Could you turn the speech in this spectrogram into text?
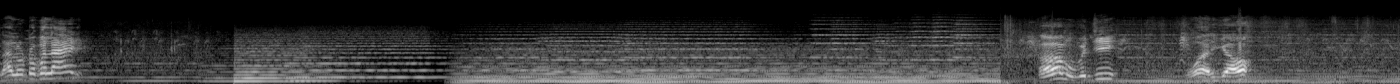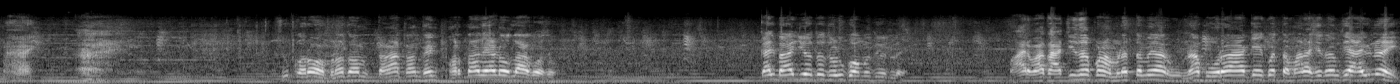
લા લોટો ભલાઈ હા ભૂપતજી. ઓ હરી ગયા હો. શું કરો હમણાં તો આમ ટાણા ટાણ થઈને ફરતા દેડો લાગો છો. કાલ બહાર હતો તો થોડું કામ હતું એટલે. મારી વાત સાચી છે પણ હમણાં તમે આ રૂના બોરા કે કોઈ તમારા ક્ષેત્રમાંથી આવ્યું નહીં.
